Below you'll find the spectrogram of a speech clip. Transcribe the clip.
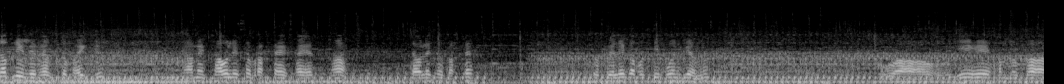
तब नहीं ले रहा उसका बाइक जो यहाँ में चावल ये सब रखता है शायद हाँ सब रखता है तो पहले का बस्ती पहुँच गया हम लोग वाह ये है हम लोग का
